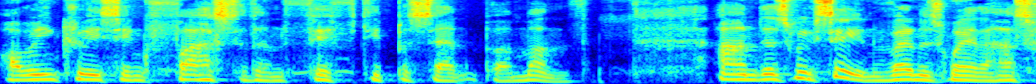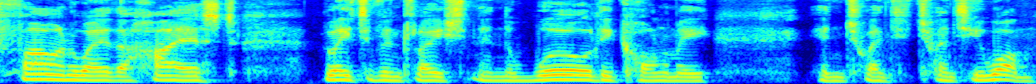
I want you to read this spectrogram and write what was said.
are increasing faster than 50% per month. And as we've seen, Venezuela has far and away the highest rate of inflation in the world economy in 2021.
